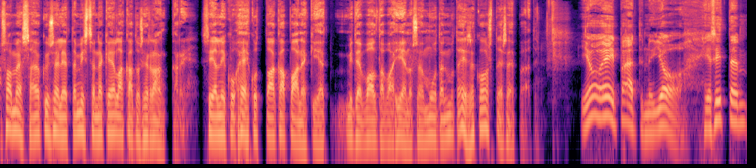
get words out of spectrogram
somessa jo kyseli, että missä näkee lakatosi rankkari. Siellä niinku hehkuttaa kapanekin, että miten valtava hieno se on muuta, mutta ei se kosteeseen päätynyt. Joo, ei päätynyt, joo. Ja sitten,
